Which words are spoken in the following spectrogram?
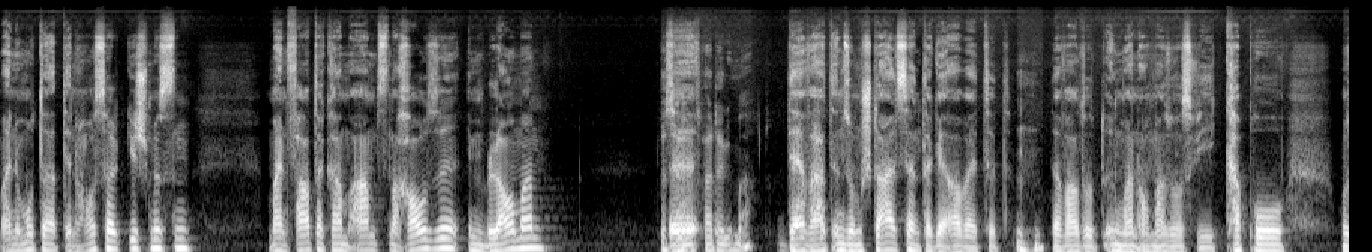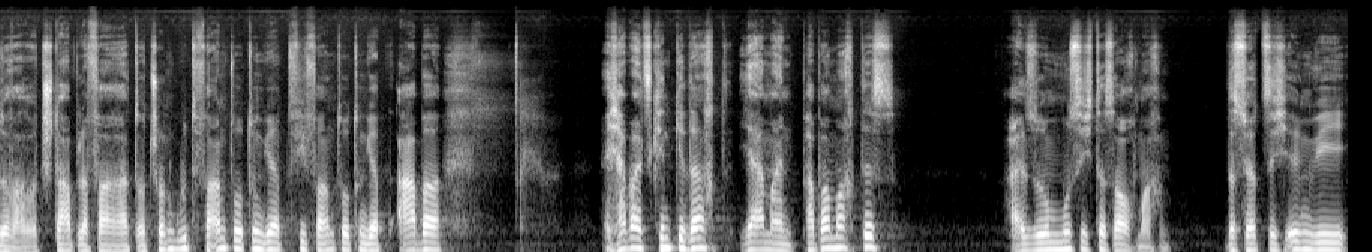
Meine Mutter hat den Haushalt geschmissen. Mein Vater kam abends nach Hause im Blaumann. Was hat äh, dein Vater gemacht? Der hat in so einem Stahlcenter gearbeitet. Mhm. Da war dort irgendwann auch mal sowas wie Capo und so war dort Staplerfahrer, hat dort schon gute Verantwortung gehabt, viel Verantwortung gehabt. Aber ich habe als Kind gedacht, ja, mein Papa macht es, Also muss ich das auch machen. Das hört sich irgendwie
